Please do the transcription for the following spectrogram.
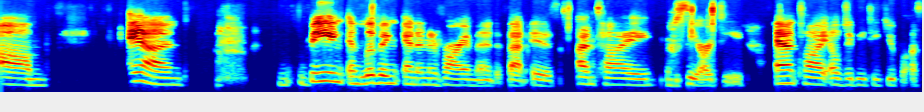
Um, and being and living in an environment that is anti-CRT, anti-LGBTQ plus,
